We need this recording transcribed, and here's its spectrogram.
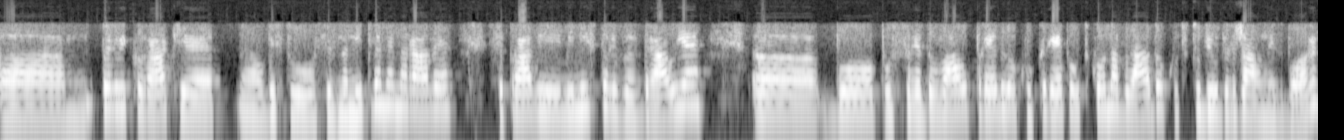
Uh, prvi korak je uh, v bistvu seznanitvene narave, se pravi, minister za zdravje uh, bo posredoval predlog ukrepov tako na vlado, kot tudi v državni zbor.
